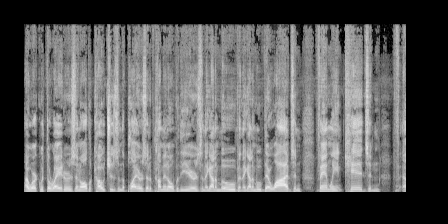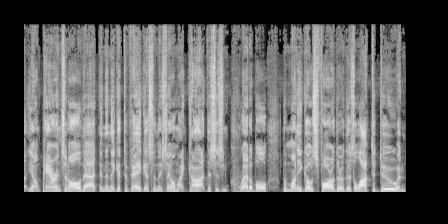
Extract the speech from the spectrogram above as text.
I work with the Raiders and all the coaches and the players that have come in over the years, and they got to move, and they got to move their wives and family and kids and uh, you know parents and all of that, and then they get to Vegas and they say, "Oh my God, this is incredible! The money goes farther. There's a lot to do, and."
